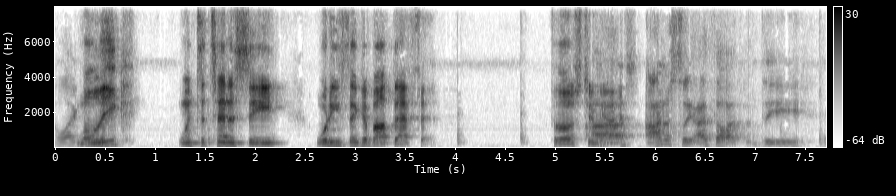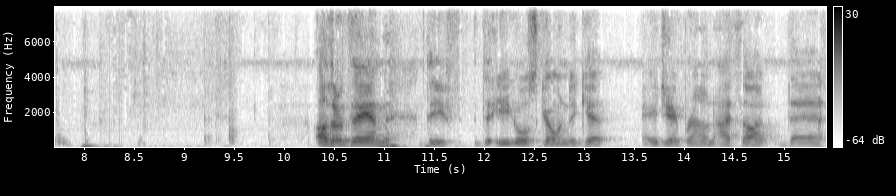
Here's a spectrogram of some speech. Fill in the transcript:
I like Malik went to Tennessee. What do you think about that fit for those two Uh, guys? honestly, I thought the other than the the Eagles going to get AJ Brown, I thought the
